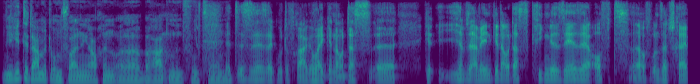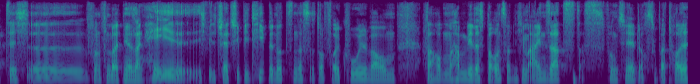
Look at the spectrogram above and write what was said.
wie geht ihr damit um, vor allen Dingen auch in eurer beratenden Funktion? Das ist eine sehr, sehr gute Frage, weil genau das, äh, ich habe es erwähnt, genau das kriegen wir sehr, sehr oft äh, auf unseren Schreibtisch äh, von, von Leuten, die sagen, hey, ich will ChatGPT benutzen, das ist doch voll cool, warum, warum haben wir das bei uns noch nicht im Einsatz? Das funktioniert doch super toll.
